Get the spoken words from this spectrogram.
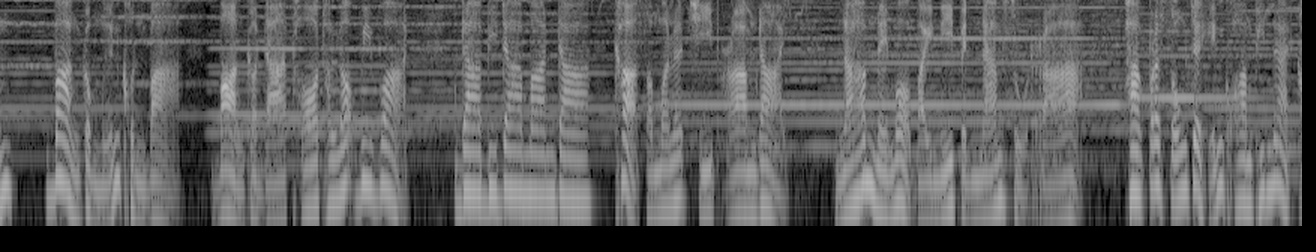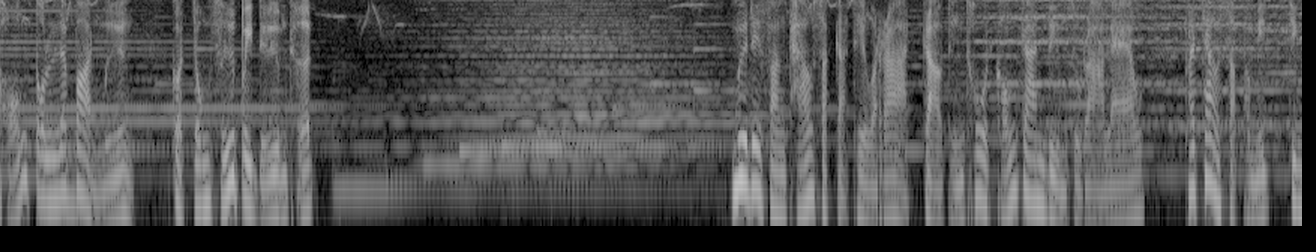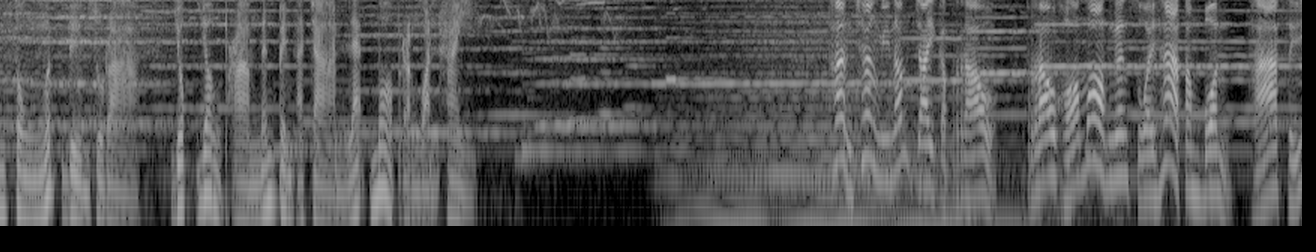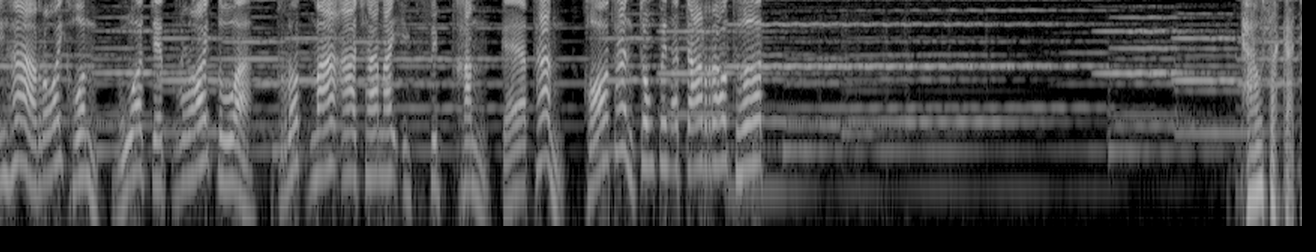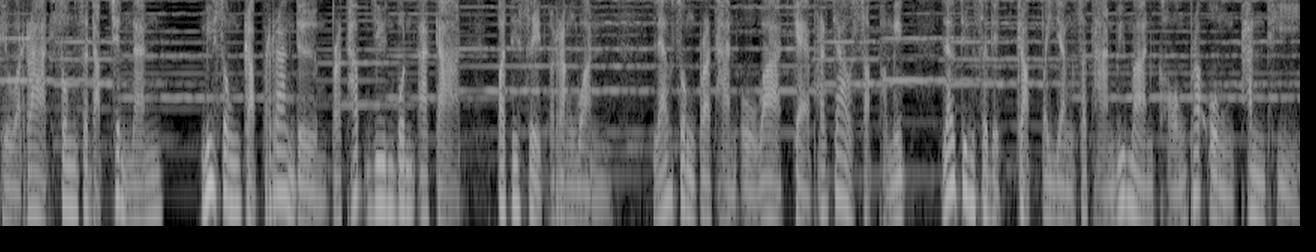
บ้างก็เหมือนคนบ้า บ้างก็ด่าทอทะเลาะวิวาทดาบิดามารดาฆ่าสมณชีพราหมณ์ได้ น้ำในหม้อใบนี้เป็นน้ำสุรา หากประสงค์จะเห็นความพินาศของตนและบ้านเมือง ก็จงซื้อไปดื่มเถิดเมื่อได้ฟังเท้าสักกะเทวราชกล่าวถึงโทษของการดื่มสุราแล้ว พระเจ้าสัพพมิตรจึงทรงงดดื่มสุรา ยกย่องพราหมณ์นั้นเป็นอาจารย์และมอบรางวัลให้ ท่านช่างมีน้ำใจกับเรา เราขอมอบเงินสวยห้าตำบลทาสีห้าร้อยคน วัวเจ็ดร้อยตัว รถม้าอาชาในอีกสิบคัน แก่ท่าน ขอท่านจงเป็นอาจารย์เราเถิดเท้าสักกะเทวราชทรงสดับเช่นนั้นมิทรงกลับร่างเดิมประทับยืนบนอากาศ ปฏิเสธรางวัล แล้วทรงประทานโอวาทแก่พระเจ้าสัพพมิตร แล้วจึงเสด็จกลับไปยังสถานวิมานของพระองค์ทันที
